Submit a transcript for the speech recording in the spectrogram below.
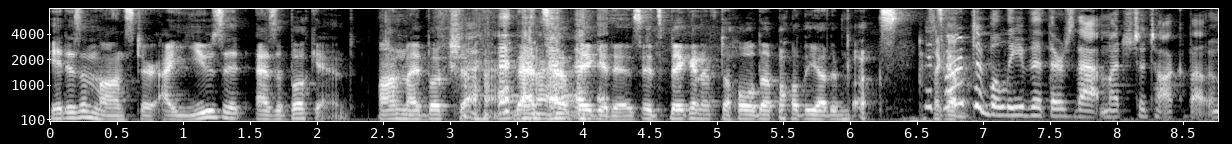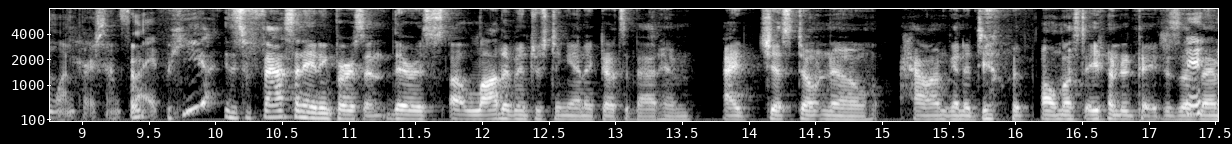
It is a monster. I use it as a bookend on my bookshelf. That's how big it is. It's big enough to hold up all the other books. It's like hard a- to believe that there's that much to talk about in one person's life. He is a fascinating person. There is a lot of interesting anecdotes about him. I just don't know how I'm going to deal with almost 800 pages of them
